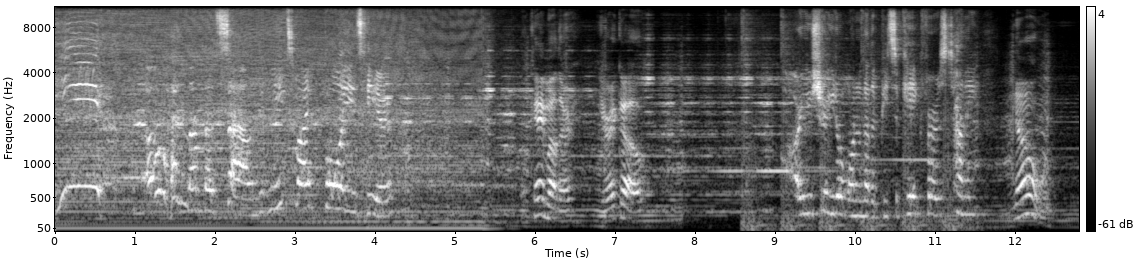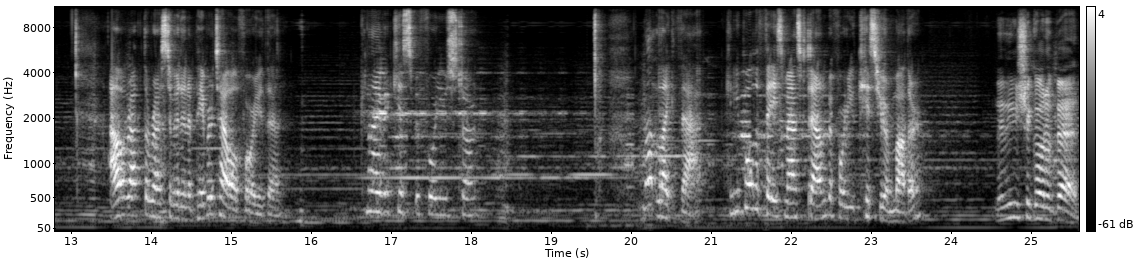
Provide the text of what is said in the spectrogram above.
Eee! Oh, I love that sound. It means my boy is here. Okay, Mother, here I go. Are you sure you don't want another piece of cake first, honey? No. I'll wrap the rest of it in a paper towel for you then. Can I have a kiss before you start? Not like that. Can you pull the face mask down before you kiss your mother? Maybe you should go to bed.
